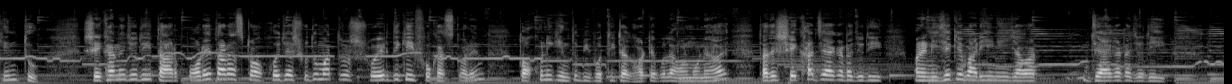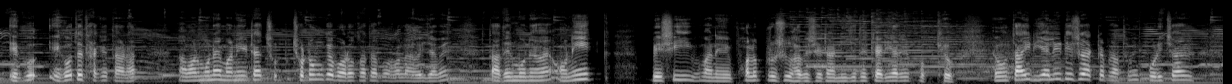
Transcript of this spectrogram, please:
কিন্তু সেখানে যদি তারপরে তারা স্টপ হয়ে যায় শুধুমাত্র শোয়ের দিকেই ফোকাস করেন তখনই কিন্তু বিপত্তিটা ঘটে বলে আমার মনে হয়। তাদের শেখার জায়গাটা যদি মানে নিজেকে বাড়িয়ে নিয়ে যাওয়ার জায়গাটা যদি এগো এগোতে থাকে তারা আমার মনে হয় মানে এটা ছোট- ছোট মুখে বড় কথা বলা হয়ে যাবে। তাদের মনে হয় অনেক বেশি মানে ফলপ্রসূ হবে সেটা নিজেদের ক্যারিয়ারের পক্ষেও। এবং তাই রিয়ালিটি শো একটা প্রাথমিক পরিচয়ের উম,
